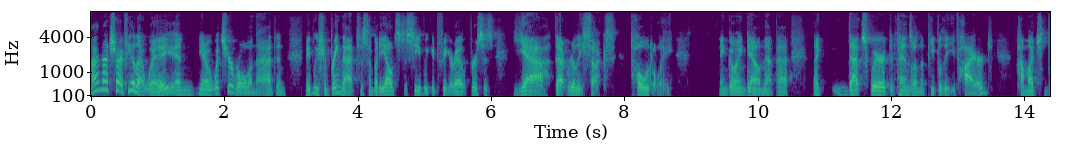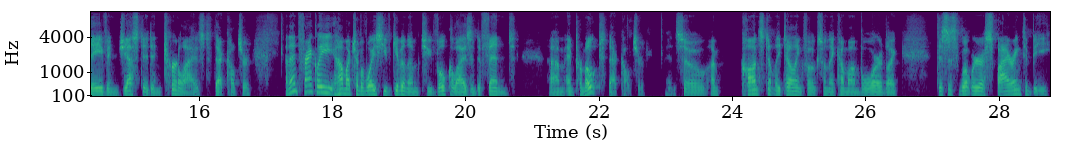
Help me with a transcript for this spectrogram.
i'm not sure i feel that way and you know what's your role in that? And maybe we should bring that to somebody else to see if we could figure out versus yeah that really sucks totally and going down that path. Like that's where it depends on the people that you've hired how much they've ingested internalized that culture and then frankly how much of a voice you've given them to vocalize and defend um, and promote that culture. And so i'm constantly telling folks when they come on board like this is what we're aspiring to be.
